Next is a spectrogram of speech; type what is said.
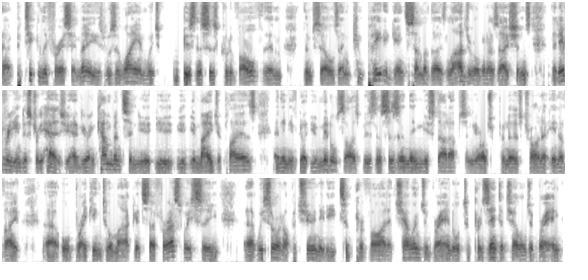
uh, particularly for SMEs, was a way in which businesses could evolve them themselves and compete against some of those larger organizations that every industry has. You have your incumbents and your, your, your major players, and then you've got your middle sized businesses, and then your startups and your entrepreneurs trying to innovate uh, or break into a market. So, for us, we see uh, we saw an opportunity to provide a challenger brand or to present a challenger brand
